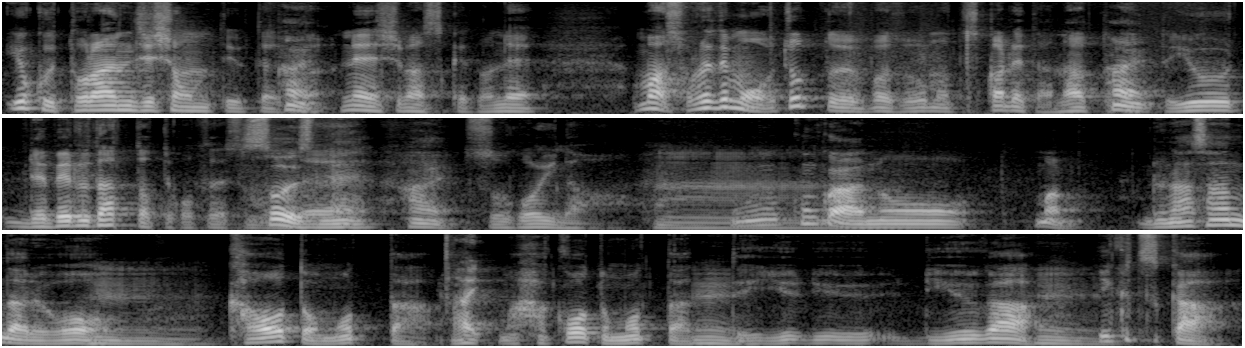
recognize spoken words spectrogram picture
よくトランジションって言ったりとかね、しますけどね。まあそれでもちょっとやっぱその疲れたなとかっていうレベルだったってことですもんね、そうですね、はい、すごいな。うん。今回あの、まあ、ルナサンダルを買おうと思った、はい。まあ、履こうと思ったっていう理由理由がいくつか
